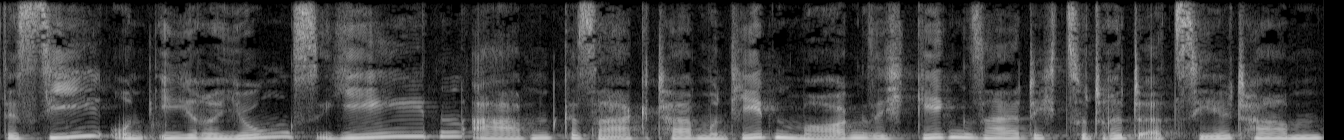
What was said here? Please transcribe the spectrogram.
dass sie und ihre Jungs jeden Abend gesagt haben und jeden Morgen sich gegenseitig zu dritt erzählt haben,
